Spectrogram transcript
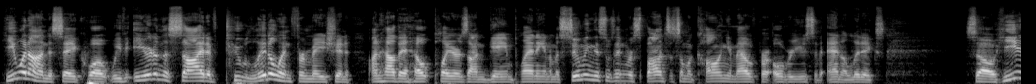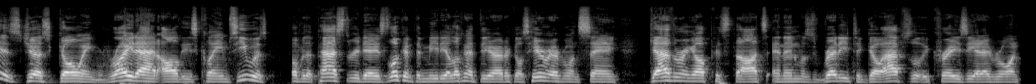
He went on to say, quote, We've eared on the side of too little information on how they help players on game planning. And I'm assuming this was in response to someone calling him out for overuse of analytics. So he is just going right at all these claims. He was, over the past three days, looking at the media, looking at the articles, hearing what everyone's saying, gathering up his thoughts, and then was ready to go absolutely crazy at everyone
